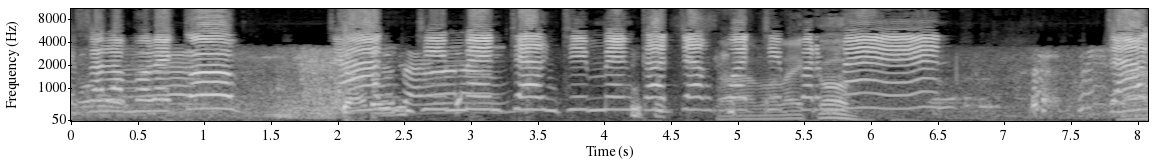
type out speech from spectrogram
Assalamualaikum cang Waalaikumsalam. cimen cang cimen kacang kuaci Assalamualaikum. permen cang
